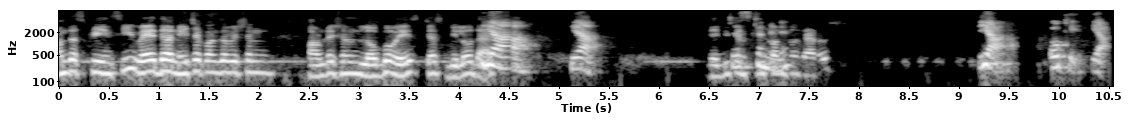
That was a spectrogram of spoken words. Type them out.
On the screen, see where the Nature Conservation Foundation logo is, just below that. Yeah, yeah. Maybe you Just a can click on those arrows. Yeah. Okay. Yeah.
